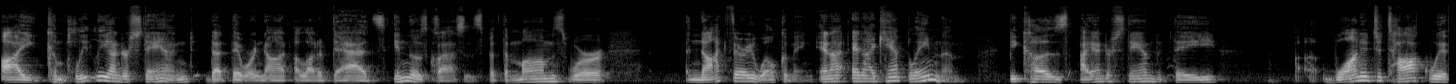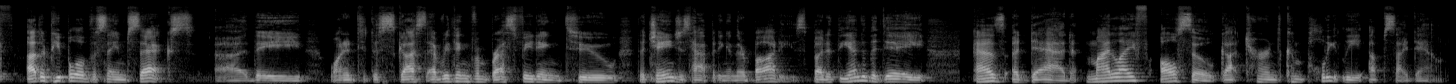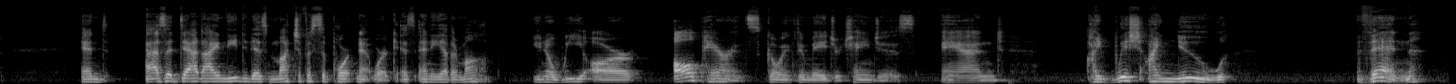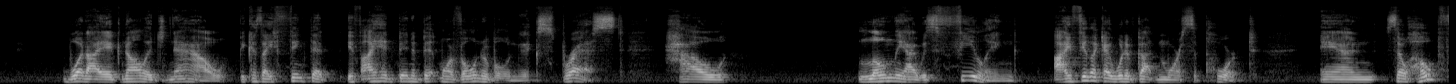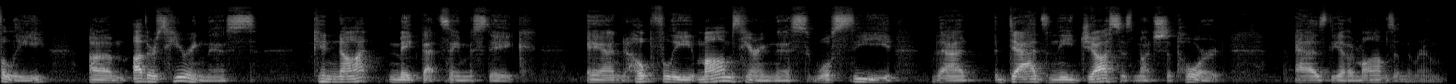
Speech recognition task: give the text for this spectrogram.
I completely understand that there were not a lot of dads in those classes, but the moms were not very welcoming. And I and I can't blame them because I understand that they uh, wanted to talk with other people of the same sex uh, they wanted to discuss everything from breastfeeding to the changes happening in their bodies. But at the end of the day, as a dad, my life also got turned completely upside down. And as a dad, I needed as much of a support network as any other mom. You know, we are all parents going through major changes, and I wish I knew then what I acknowledge now because I think that if I had been a bit more vulnerable and expressed how lonely I was feeling, I feel like I would have gotten more support. And so hopefully, um, others hearing this cannot make that same mistake. And hopefully, moms hearing this will see that dads need just as much support as the other moms in the room.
